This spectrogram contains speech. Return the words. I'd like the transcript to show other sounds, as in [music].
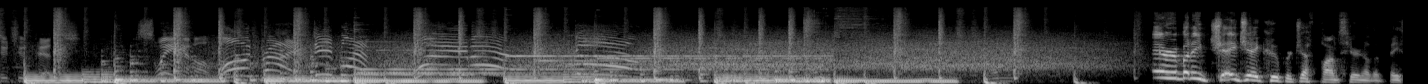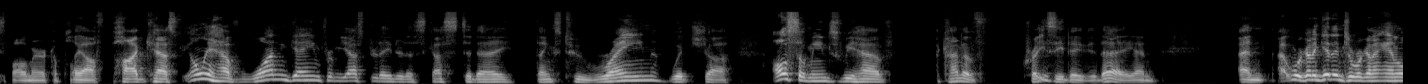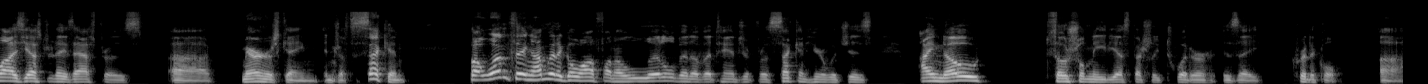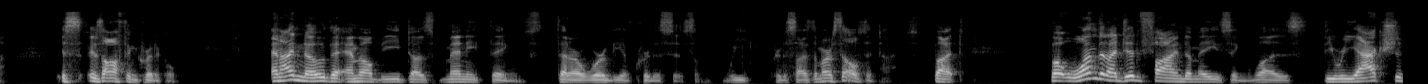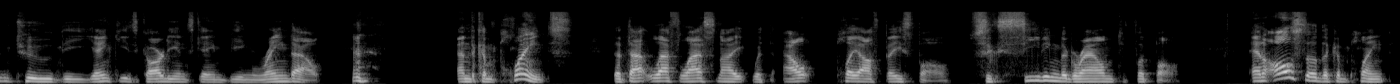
2 2 pitch. A swing and a long drive. Deep left. Way back. Hey everybody, JJ Cooper, Geoff Pontes here, another Baseball America playoff podcast. We only have one game from yesterday to discuss today, thanks to rain, which uh, also means we have a kind of crazy day today. And and we're going to get into we're going to analyze yesterday's Astros uh, Mariners game in just a second. But one thing I'm going to go off on a little bit of a tangent for a second here, which is I know social media, especially Twitter, is a critical uh, is is often critical. And I know that MLB does many things that are worthy of criticism. We criticize them ourselves at times. But but one that I did find amazing was the reaction to the Yankees Guardians game being rained out [laughs] and the complaints that that left last night without playoff baseball succeeding the ground to football. And also the complaint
